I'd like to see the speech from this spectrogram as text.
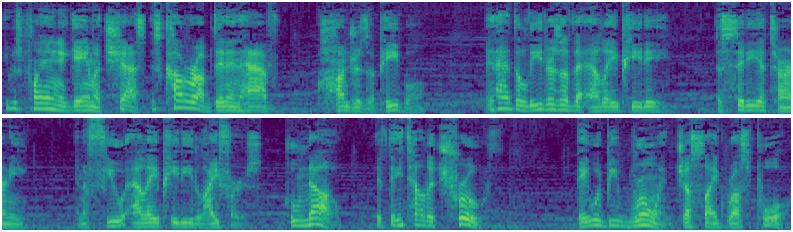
He was playing a game of chess. This cover up didn't have hundreds of people, it had the leaders of the LAPD, the city attorney, and a few LAPD lifers who know if they tell the truth, they would be ruined just like Russ Poole.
